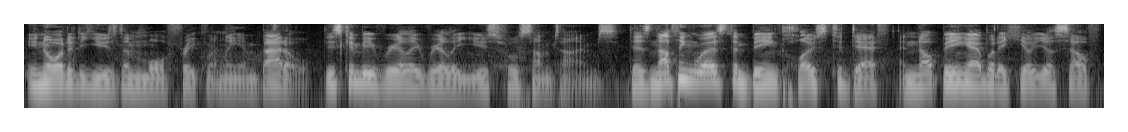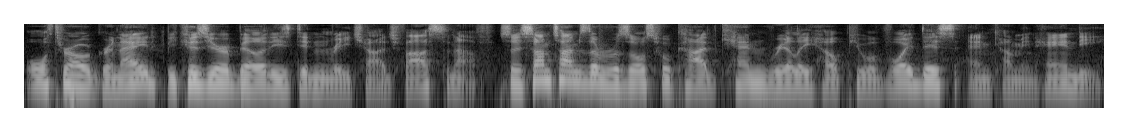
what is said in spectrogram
in order to use them more frequently in battle. This can be really, really useful sometimes. There's nothing worse than being close to death and not being able to heal yourself or throw a grenade because your abilities didn't recharge fast enough. So sometimes the Resourceful card can really help you avoid this and come in handy.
